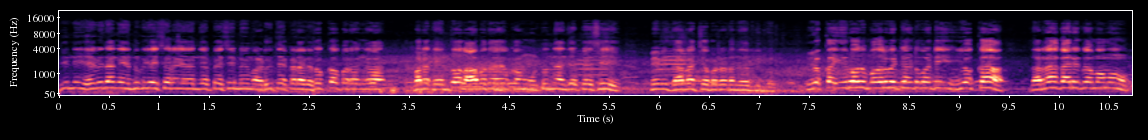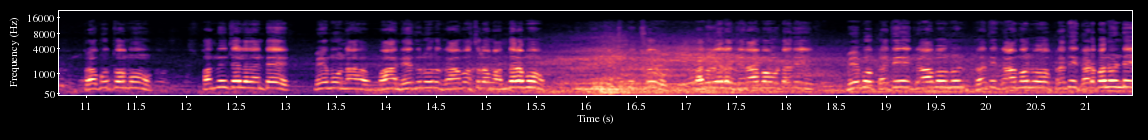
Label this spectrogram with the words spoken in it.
దీన్ని ఏ విధంగా ఎందుకు చేశారా అని చెప్పేసి మేము అడిగితే ఇక్కడ విసుక్క పరంగా మనకు ఎంతో లాభదాయకం ఉంటుంది అని చెప్పేసి మేము ధర్నా చేపట్టడం జరిగింది. ఈ యొక్క ఈరోజు మొదలుపెట్టినటువంటి ఈ యొక్క ధర్నా కార్యక్రమము ప్రభుత్వము స్పందించలేదంటే మేము నా మా నేదునూరు గ్రామస్తులం అందరము ఇంచుమించు పదివేల జనాభా ఉంటుంది. మేము ప్రతి గ్రామం నుండి ప్రతి గ్రామంలో ప్రతి గడప నుండి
